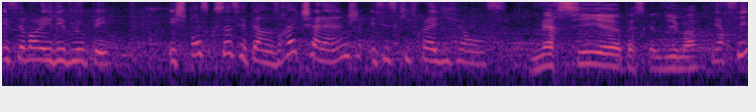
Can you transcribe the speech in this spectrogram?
et savoir les développer. Et je pense que ça, c'est un vrai challenge et c'est ce qui fera la différence. Merci euh, Pascal Dumas. Merci.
